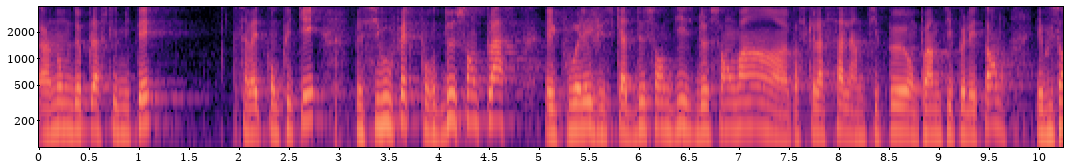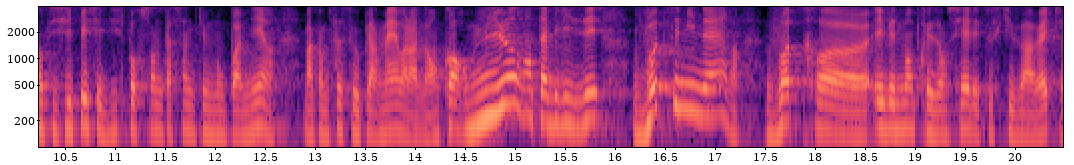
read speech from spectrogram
un nombre de places limité, ça va être compliqué. Mais si vous faites pour 200 places et que vous pouvez aller jusqu'à 210, 220 euh, parce que la salle est un petit peu, on peut un petit peu l'étendre et vous anticipez ces 10% de personnes qui ne vont pas venir, bah comme ça, ça vous permet voilà, d'encore mieux rentabiliser votre séminaire, votre euh, événement présentiel et tout ce qui va avec.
